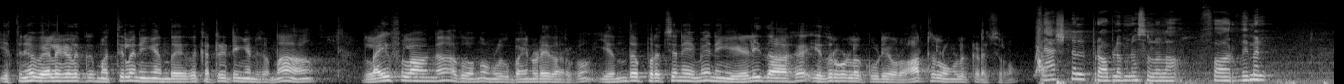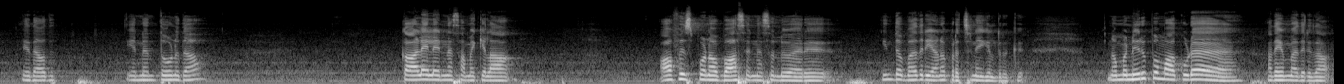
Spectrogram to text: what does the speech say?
எத்தனையோ வேலைகளுக்கு மத்தியில் நீங்கள் அந்த இதை கற்றுக்கிட்டீங்கன்னு சொன்னால் லைஃப் லாங்காக அது வந்து உங்களுக்கு பயனுடையதாக இருக்கும். எந்த பிரச்சனையுமே நீங்கள் எளிதாக எதிர்கொள்ளக்கூடிய ஒரு ஆற்றல் உங்களுக்கு கிடச்சிரும். நேஷ்னல் ப்ராப்ளம்னு சொல்லலாம். ஃபார் விமன் ஏதாவது என்னன்னு தோணுதா? காலையில் என்ன சமைக்கலாம்? ஆஃபீஸ் போனால் பாஸ் என்ன சொல்லுவார்? இந்த மாதிரியான பிரச்சனைகள் இருக்குது நம்ம நிருப்பமாக கூட அதே மாதிரி தான்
